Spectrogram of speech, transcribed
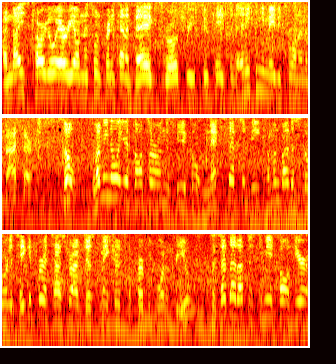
a nice cargo area on this one for any kind of bags, groceries, suitcases, anything you may be throwing in the back there. So, let me know what your thoughts are on this vehicle. Next steps would be coming by the store to take it for a test drive just to make sure it's the perfect one for you. To set that up, just give me a call here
